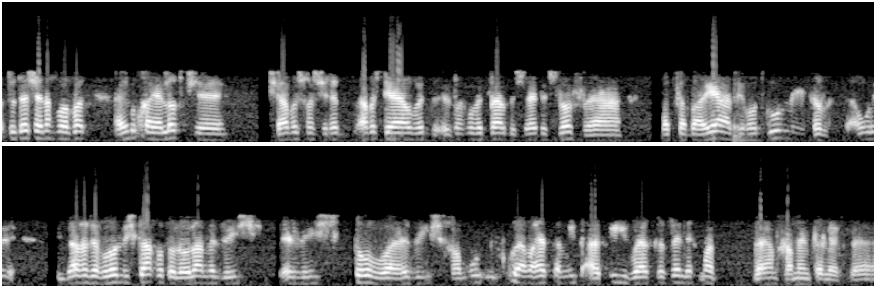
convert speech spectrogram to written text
אתה יודע שאנחנו עבד, היינו חיילות כש... כשאבא שלך שירת, אבא שלי היה עובד, אזרח עובד צה"ל בשייטת 13, היה בצבעייה, דירות גומי, אמרו לי, תדע לך שאנחנו לא נשכח אותו לעולם איזה איש, איזה איש טוב, הוא היה איזה איש חמוד מכולם, היה תמיד אדיב, היה כזה נחמד, זה היה מחמם את הלב, זה...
